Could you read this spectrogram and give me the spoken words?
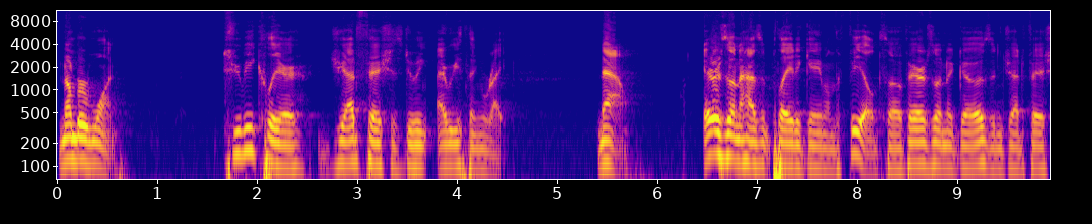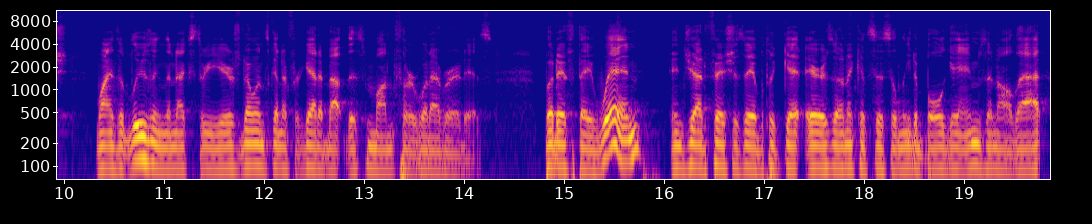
Number one, to be clear, Jedd Fisch is doing everything right. Now, Arizona hasn't played a game on the field, so if Arizona goes and Jedd Fisch winds up losing the next three years, no one's going to forget about this month or whatever it is. But if they win and Jedd Fisch is able to get Arizona consistently to bowl games and all that,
